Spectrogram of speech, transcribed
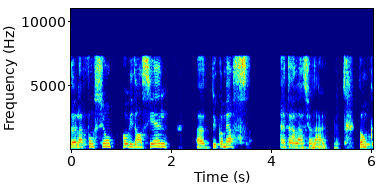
la fonction providentielle euh, du commerce international. Donc,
